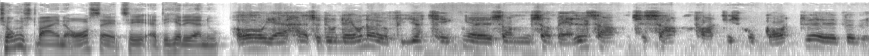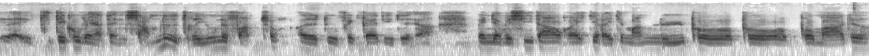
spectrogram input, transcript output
tungestvejende årsag til, at det her det er nu? Åh oh, ja, altså du nævner jo fire ting, øh, som, som alle sammen til sammen faktisk kunne godt, øh, det kunne være den samlede drivende faktor, øh, du fik fat i det her. Men jeg vil sige, der er jo rigtig, rigtig mange nye på, på, på markedet,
